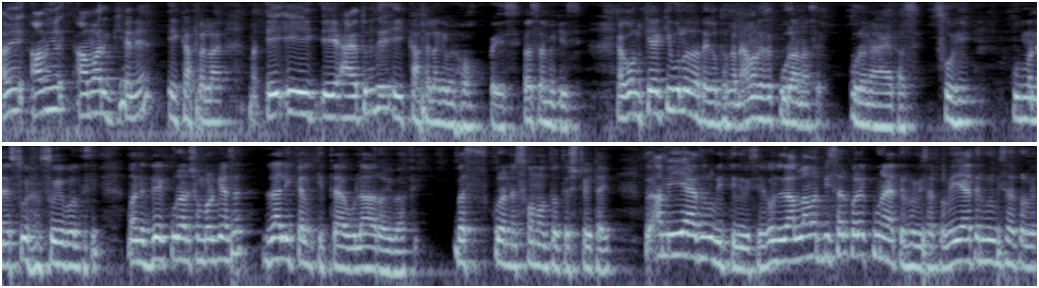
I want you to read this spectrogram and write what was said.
আমি আমি, আমার জ্ঞানে এই কাফেলা মানে এই এই এই আয়াত অনুযায়ী এই কাফেলাকে আমি হক পেয়েছি বাস আমি গেছি। এখন কে কী বলো তাদের দরকার নেই। আমার কাছে কোরআন আছে, কোরআনে আয়াত আছে, সহি মানে সহি বলতেছি। মানে যে কোরআন সম্পর্কে আছে জালিকাল কিতাবুলা রইবাফি বাস কোরআনের সনদ যথেষ্ট এটাই। তো আমি এই আয়াতের উপর ভিত্তি করেছি এখন যদি আল্লাহ আমার বিচার করে, কোন আয়াতের উপর বিচার করবে? এই আয়াতের উপর বিচার করবে?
